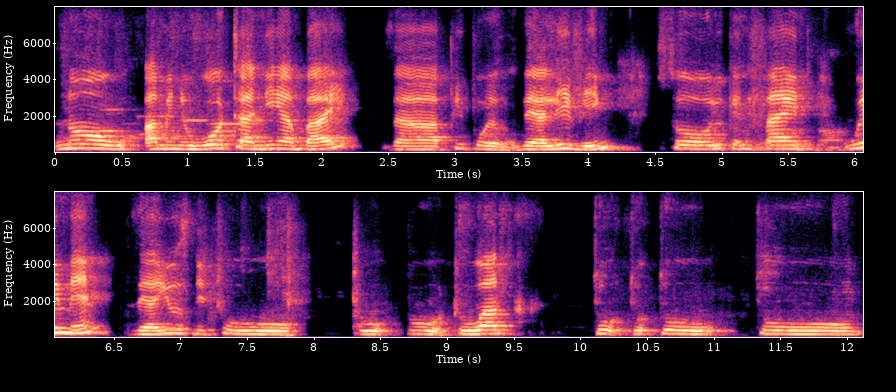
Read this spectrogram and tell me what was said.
no, I mean water nearby the people they are living. So you can find women, they are used to to, to, to work, to, to, to,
